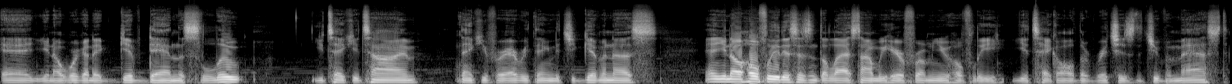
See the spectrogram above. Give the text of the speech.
And you know, we're gonna give Dan the salute. You take your time. Thank you for everything that you've given us. And you know, hopefully this isn't the last time we hear from you. Hopefully you take all the riches that you've amassed,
